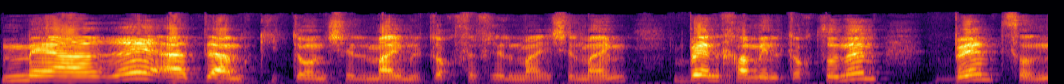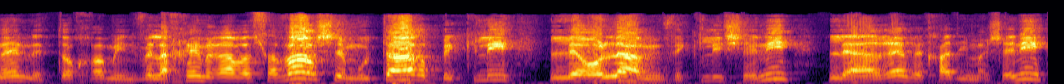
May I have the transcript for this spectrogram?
מערה אדם קיטון של מים לתוך סף של מים, של מים בין חמין לתוך צונן, בין צונן לתוך חמין. ולכן רב הסבר שמותר בכלי לעולם, אם זה כלי שני, לערב אחד עם השני,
